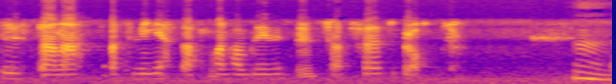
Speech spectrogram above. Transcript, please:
utan att, att veta att man har blivit utsatt för ett brott. Mm.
